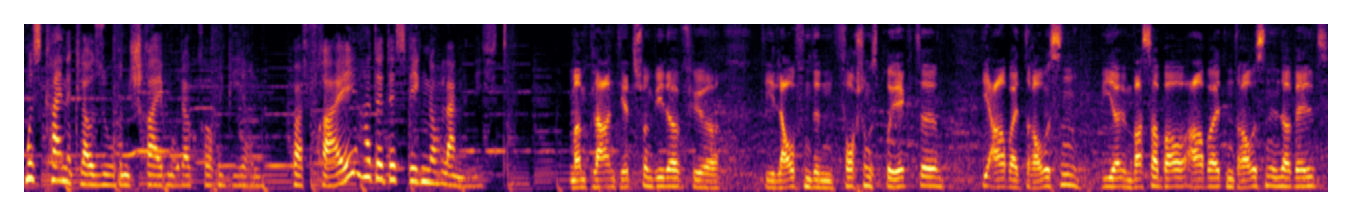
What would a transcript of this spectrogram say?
muss keine Klausuren schreiben oder korrigieren. Aber frei hat er deswegen noch lange nicht. Man plant jetzt schon wieder für die laufenden Forschungsprojekte die Arbeit draußen. Wir im Wasserbau arbeiten draußen in der Welt,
